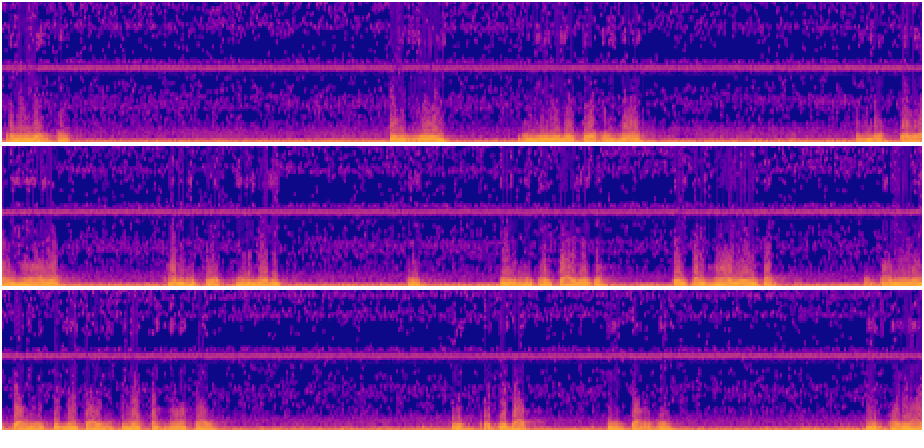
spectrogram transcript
แต่มันเรื่องของสิ่งอื่นมันมีอยู่ในตัวของเฮามันจะแสวงหาว่าทำให้เกิดให้เห็นนี่ให้ใส่ใจแล้วก็เป็นปัญหาเยอะสัตว์แต่ถ้ามันมันแจ่งในคิดในใจมันมดปัญหาไปปฏิบัติจริงจังคน หมุนทำลาย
